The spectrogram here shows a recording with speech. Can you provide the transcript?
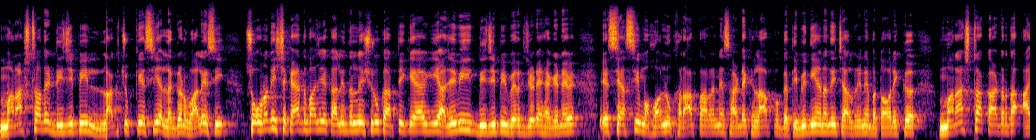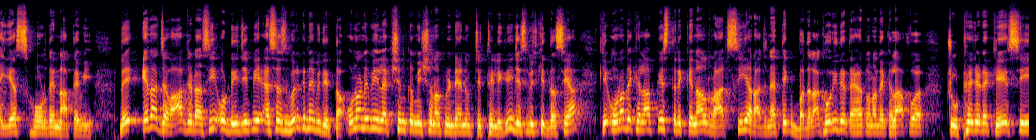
ਮਹਾਰਾਸ਼ਟਰ ਦੇ ਡੀਜੀਪੀ ਲੱਗ ਚੁੱਕੇ ਸੀ ਜਾਂ ਲੱਗਣ ਵਾਲੇ ਸੀ। ਸੋ ਉਹਨਾਂ ਦੀ ਸ਼ਿਕਾਇਤਬਾਜ਼ੀ ਅਕਾਲੀ ਦਲ ਨੇ ਸ਼ੁਰੂ ਕਰਤੀ, ਕਿਹਾ ਕਿ ਅਜੇ ਵੀ ਡੀਜੀਪੀ ਵਿਰਕ ਜਿਹੜੇ ਹੈਗੇ ਨੇ, ਇਹ ਸਿਆਸੀ ਮਾਹੌਲ ਨੂੰ ਖਰਾਬ ਕਰ ਰਹੇ ਨੇ, ਸਾਡੇ ਖਿਲਾਫ ਗਤੀਵਿਧੀਆਂ ਇਹਨਾਂ ਦੀ ਚੱਲ ਰਹੀ ਨੇ, ਬਤੌਰ ਇੱਕ ਮਹਾਰਾਸ਼ਟਰ ਕਾਡਰ ਦਾ ਆਈਐਸ ਹੋਣ ਦੇ ਨਾਤੇ ਵੀ। ਲੈ, ਇਹਦਾ ਜਵਾਬ ਜਿਹੜਾ ਸੀ, ਉਹ ਡੀਜੀਪੀ ਐਸਐਸ ਵਿਰਕ ਨੇ ਵੀ ਦਿੱਤਾ। ਉਹਨਾਂ ਨੇ ਵੀ ਇਲੈਕਸ਼ਨ ਕਮਿਸ਼ਨ ਆਫ ਇੰਡੀਆ ਨੂੰ ਚਿੱਠੀ ਲਿਖੀ, ਜਿਸ ਵਿੱਚ ਕੀ ਦੱਸਿਆ ਕਿ ਉਹਨਾਂ ਦੇ ਖਿਲਾਫ ਕਿਸ ਤਰੀਕੇ ਨਾਲ ਰਾਜਸੀ ਜਾਂ ਰਾਜਨੀਤਿਕ ਬਦਲਾਖੋਰੀ ਦੇ ਤਹਿਤ ਉਹਨਾਂ ਦੇ ਖਿਲਾਫ ਝੂਠੇ ਜਿਹੜੇ ਕੇਸ ਸੀ,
